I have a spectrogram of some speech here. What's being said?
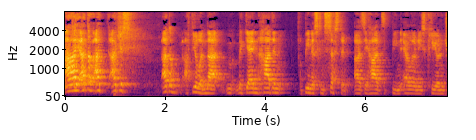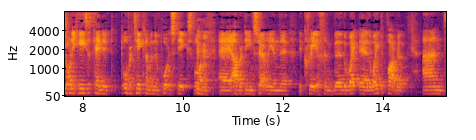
I, I, I, I just I had a, a feeling that McGinn hadn't been as consistent as he had been earlier in his career, and Jonny Hayes has kind of overtaken him in the important stakes for uh, Aberdeen, certainly in the, the creative and the the white uh, the white department. And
